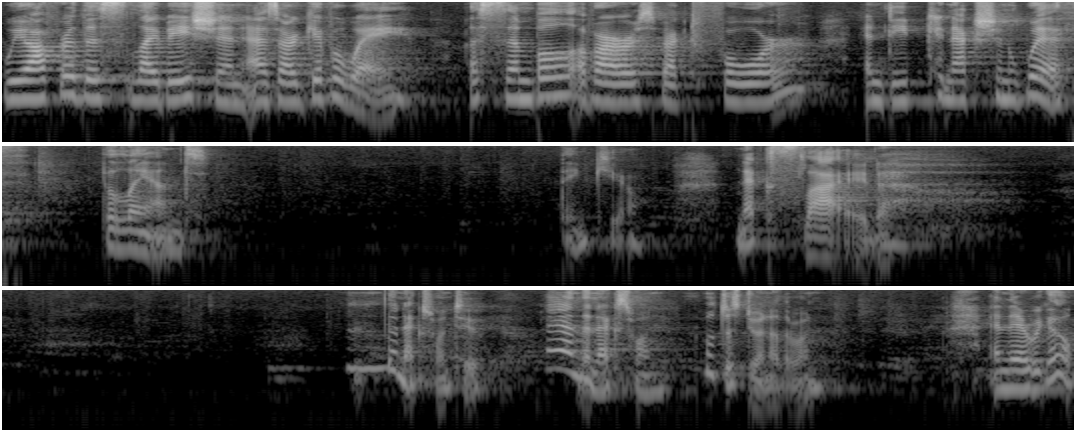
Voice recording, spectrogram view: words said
We offer this libation as our giveaway, a symbol of our respect for and deep connection with the land. Thank you. Next slide. The next one, too. And the next one. We'll just do another one. And there we go.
